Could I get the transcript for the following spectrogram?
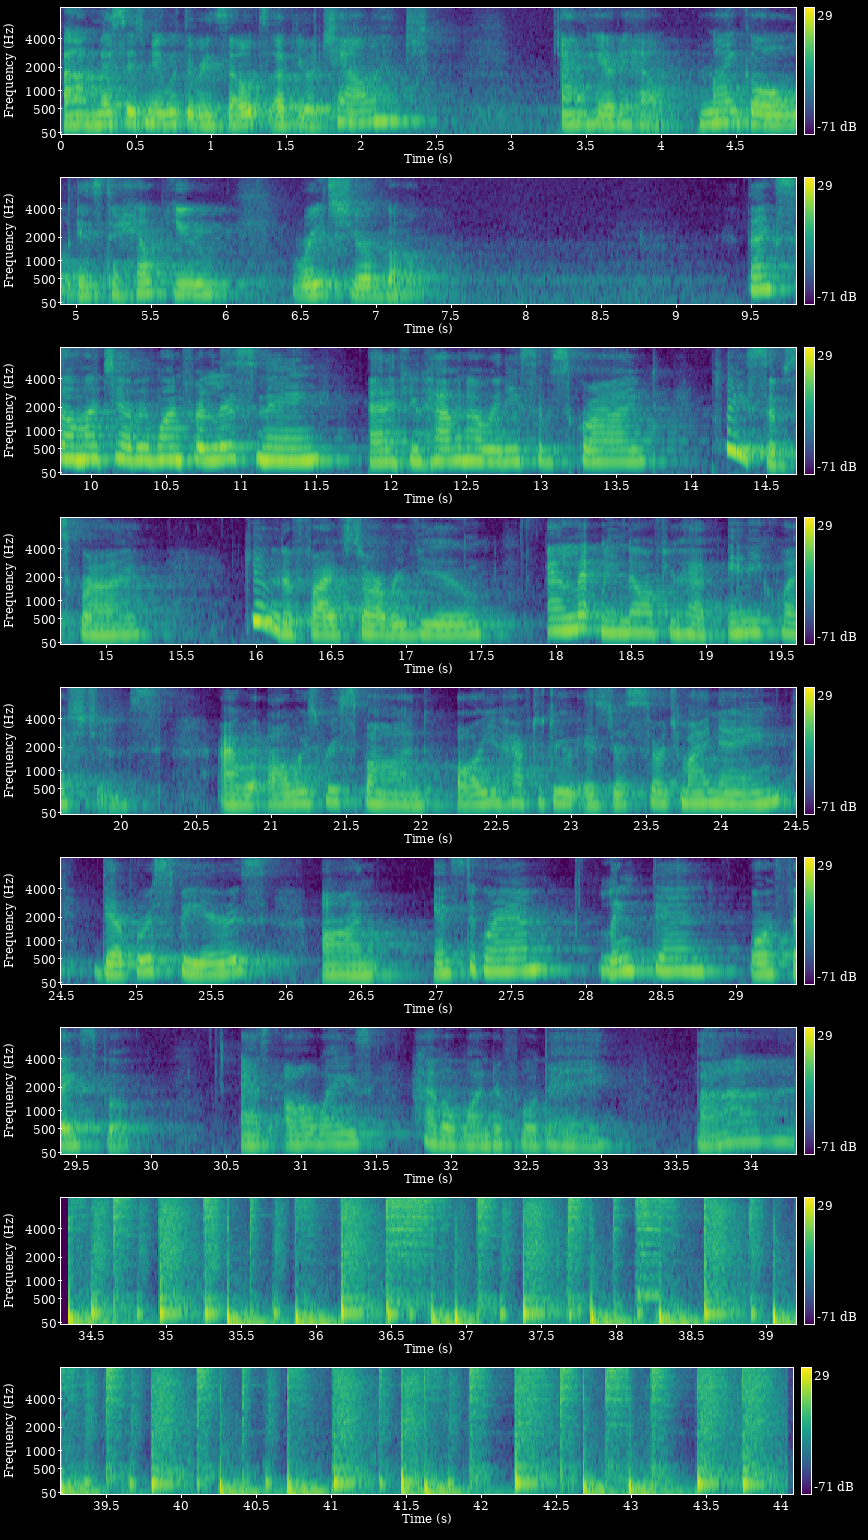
Uh, message me with the results of your challenge. I'm here to help. My goal is to help you reach your goal. Thanks so much, everyone, for listening. And if you haven't already subscribed, please subscribe. Give it a five star review and let me know if you have any questions. I will always respond. All you have to do is just search my name, Debra Spears, on Instagram, LinkedIn, or Facebook. As always, have a wonderful day. Bye.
